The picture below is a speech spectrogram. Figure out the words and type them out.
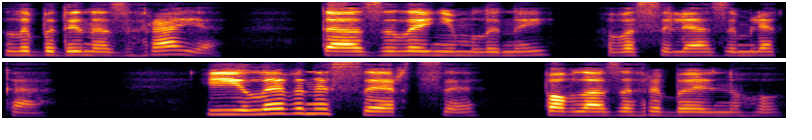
Лебедина зграя та Зелені млини Василя Земляка, і Левине серце Павла Загребельного,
